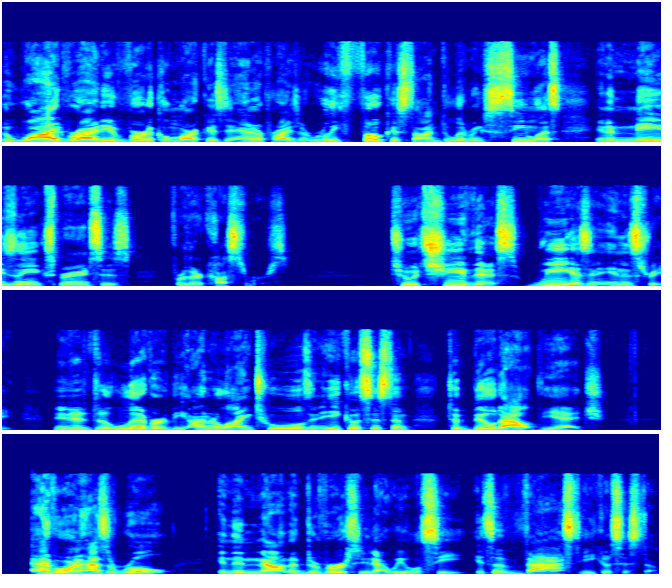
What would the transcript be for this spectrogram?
The wide variety of vertical markets that enterprises are really focused on delivering seamless and amazing experiences for their customers. To achieve this, we as an industry need to deliver the underlying tools and ecosystem to build out the edge. Everyone has a role in the amount of diversity that we will see. It's a vast ecosystem.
